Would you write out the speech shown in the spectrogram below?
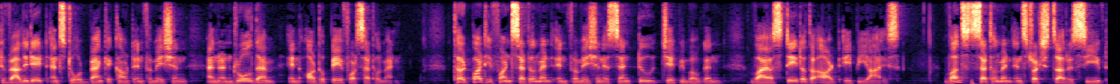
to validate and store bank account information and enroll them in AutoPay for settlement. Third party fund settlement information is sent to JP Morgan via state of the art APIs. Once settlement instructions are received,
